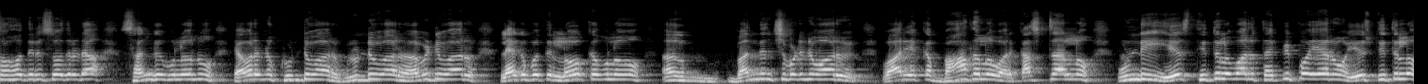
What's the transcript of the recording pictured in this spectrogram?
సహోదరి సోదరుడా సంఘములోను ఎవరైనా కుంటివారు గుడ్డివారు అవిటివారు లేకపోతే లోకములో బంధించబడిన వారు వారి యొక్క బాధలో వారి కష్టాల్లో ఉండి ఏ స్థితిలో వారు తప్పిపోయారో ఏ స్థితిలో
